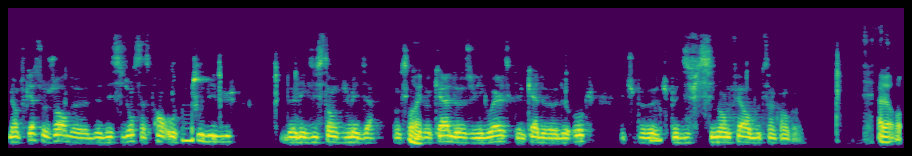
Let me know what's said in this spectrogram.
Mais en tout cas, ce genre de, décision, ça se prend au tout début de l'existence du média. Donc, ce qui est le cas de The Big Well, ce qui est le cas de, Hawk, et tu peux, tu peux difficilement le faire au bout de 5 ans. Alors,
